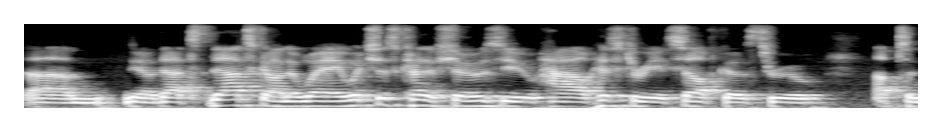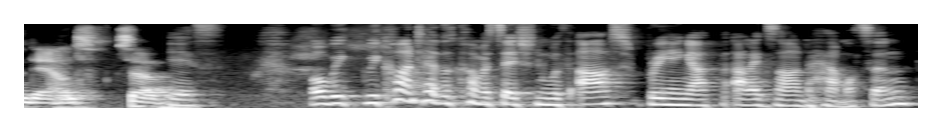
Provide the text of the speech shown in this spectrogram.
Um, you know that's that's gone away, which just kind of shows you how history itself goes through ups and downs. So yes, well, we, we can't have this conversation without bringing up Alexander Hamilton.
